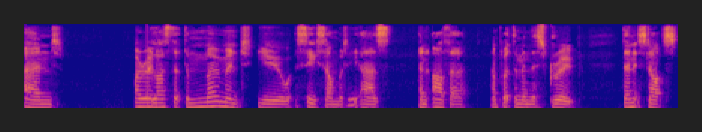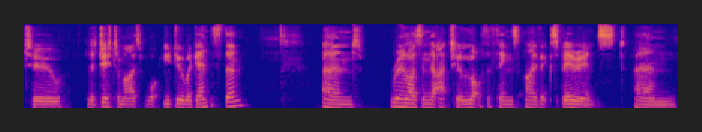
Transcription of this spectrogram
And I realised that the moment you see somebody as an other and put them in this group, then it starts to legitimise what you do against them. And realising that actually a lot of the things I've experienced um,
